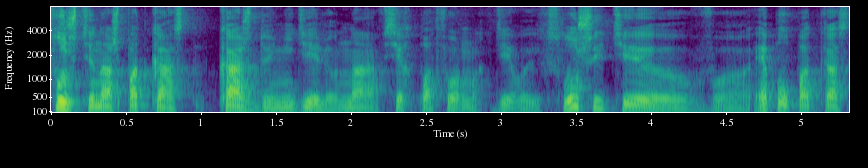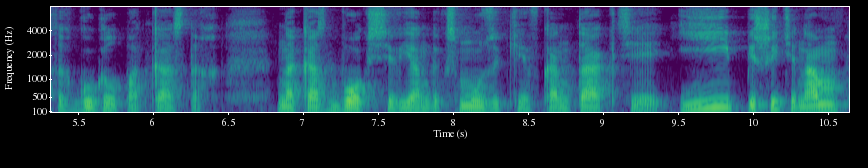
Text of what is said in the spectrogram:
Слушайте наш подкаст каждую неделю на всех платформах, где вы их слушаете, в Apple подкастах, Google подкастах, на Кастбоксе, в Яндекс Музыке, ВКонтакте. И пишите нам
